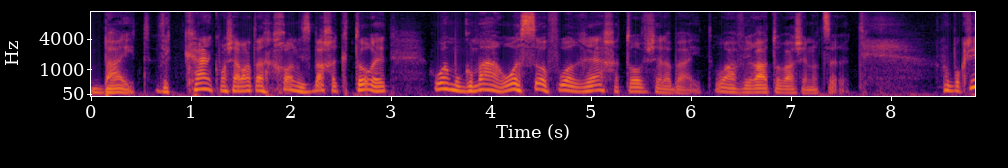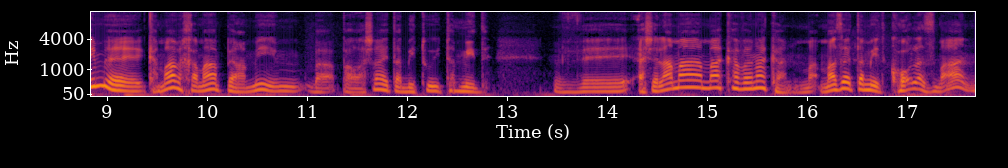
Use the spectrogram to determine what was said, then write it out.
בית. וכאן, כמו שאמרת נכון, מזבח הקטורת הוא המוגמר, הוא הסוף, הוא הריח הטוב של הבית, הוא האווירה הטובה שנוצרת. אנחנו פוגשים uh, כמה וכמה פעמים בפרשה את הביטוי תמיד. והשאלה מה, מה הכוונה כאן? מה, מה זה תמיד? כל הזמן?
